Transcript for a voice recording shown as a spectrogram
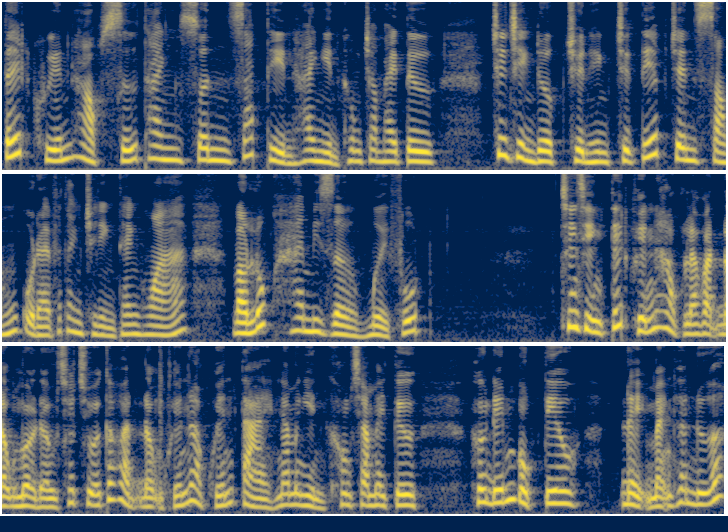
Tết khuyến học xứ Thanh Xuân Giáp Thìn 2024. Chương trình được truyền hình trực tiếp trên sóng của Đài Phát thanh Truyền hình Thanh Hóa vào lúc 20 giờ 10 phút. Chương trình Tết khuyến học là hoạt động mở đầu cho chuỗi các hoạt động khuyến học khuyến tài năm 2024, hướng đến mục tiêu đẩy mạnh hơn nữa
